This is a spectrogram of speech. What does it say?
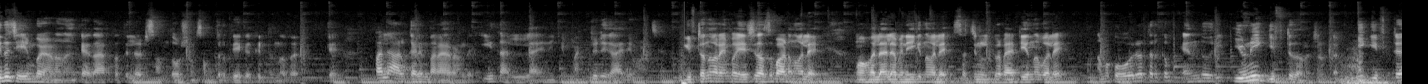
ഇത് ചെയ്യുമ്പോഴാണ് നിങ്ങൾക്ക് യഥാർത്ഥത്തിൽ ഒരു സന്തോഷം സംതൃപ്തിയൊക്കെ കിട്ടുന്നത്. ഓക്കെ പല ആൾക്കാരും പറയാറുണ്ട് ഇതല്ല എനിക്ക് മറ്റൊരു കാര്യമാണ് ചെയ്യുന്നത് ഗിഫ്റ്റ് എന്ന് പറയുമ്പോൾ യേശുദാസ് പാടുന്ന പോലെ മോഹൻലാൽ അഭിനയിക്കുന്ന പോലെ സച്ചിൻ ടെണ്ടുൽക്കർ ബാറ്റ് ചെയ്യുന്ന പോലെ നമുക്ക് ഓരോരുത്തർക്കും എന്തോ ഒരു യുണീക്ക് ഗിഫ്റ്റ് തന്നിട്ടുണ്ട്. ഈ ഗിഫ്റ്റ്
